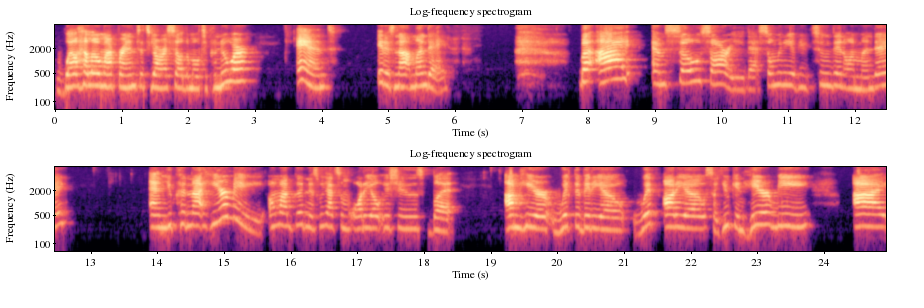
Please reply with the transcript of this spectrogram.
Well, hello, my friends. It's Yaracel, the multipreneur, and it is not Monday. But I am so sorry that so many of you tuned in on Monday and you could not hear me. Oh my goodness, we had some audio issues, but I'm here with the video, with audio, so you can hear me. I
